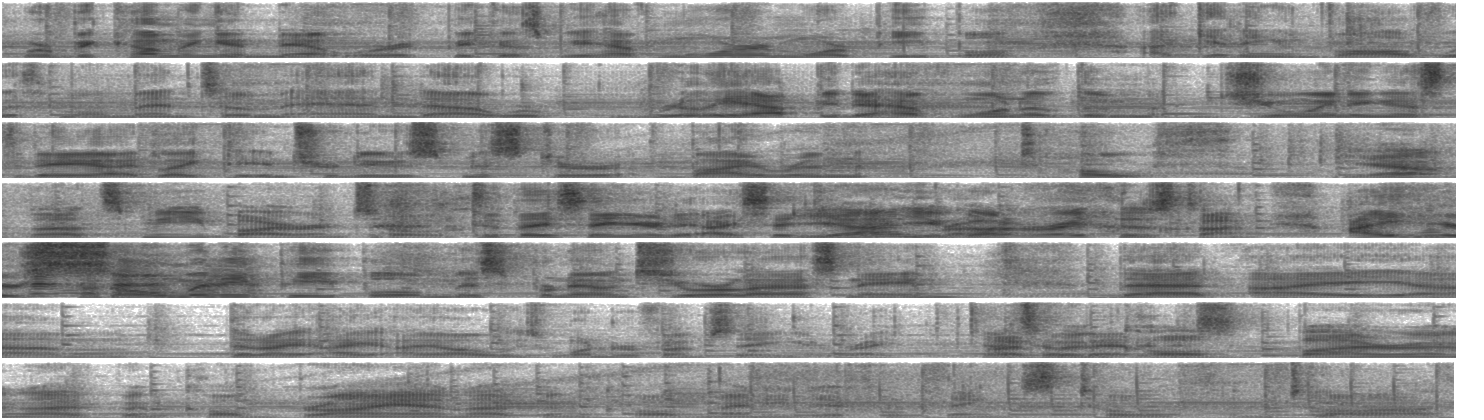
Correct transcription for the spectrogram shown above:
we're becoming a network because we have more and more people uh, getting involved with Momentum, and uh, we're really happy to have one of them joining us today. I'd like to introduce Mr. Byron Toth. Yeah, that's me, Byron Toth. Did I say your name? I said your Yeah, name you got it right this time. I hear so many people mispronounce your last name that I um, that I, I, I always wonder if I'm saying it right. That's I've how been bad it is. called Byron, I've been called Brian, I've been called many different things, Toth and Toth.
